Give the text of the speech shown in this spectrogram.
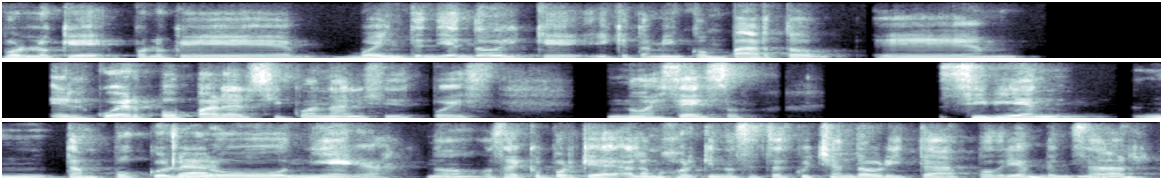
por, lo que, por lo que voy entendiendo y que, y que también comparto, em, el cuerpo para el psicoanálisis, pues no es eso. Si bien mm, tampoco lo niega, ¿no? O sea, porque a lo mejor quien nos está escuchando ahorita podría pensar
